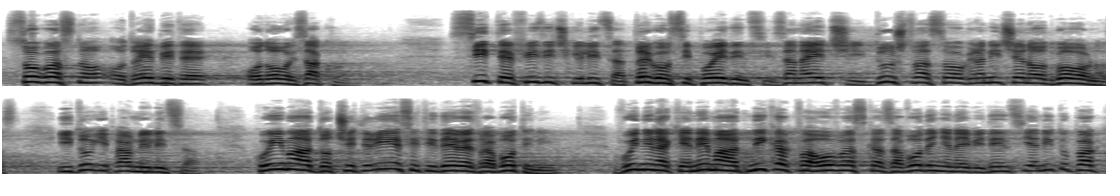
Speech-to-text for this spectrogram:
согласно одредбите од овој закон. Сите физички лица, трговци, поединци, занаечи, друштва со ограничена одговорност и други правни лица, кои имаат до 49 вработени, во иднина ќе немаат никаква обврска за водење на евиденција, ниту пак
